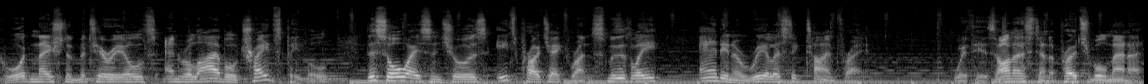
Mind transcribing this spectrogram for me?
coordination of materials and reliable tradespeople, this always ensures each project runs smoothly and in a realistic time frame. With his honest and approachable manner,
